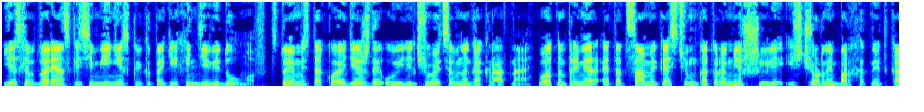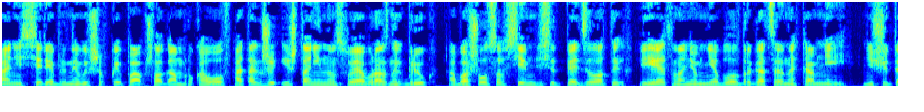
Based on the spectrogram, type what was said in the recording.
если в дворянской семье несколько таких индивидуумов. Стоимость такой одежды увеличивается многократно. Вот, например, этот самый костюм, который мне сшили из черной бархатной ткани с серебряной вышивкой по обшлагам рукавов, а также и штанином своеобразных брюк, обошелся в 75 золотых, и это на нем не было драгоценных камней, не считая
